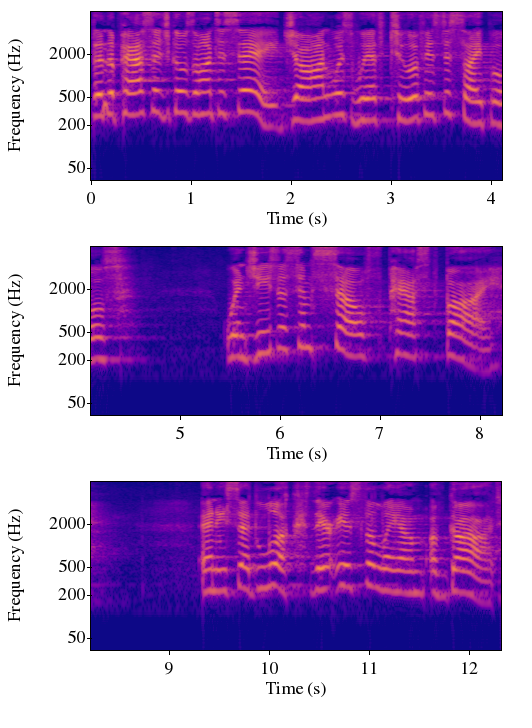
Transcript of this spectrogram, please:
Then the passage goes on to say John was with two of his disciples when Jesus himself passed by. And he said, Look, there is the Lamb of God.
